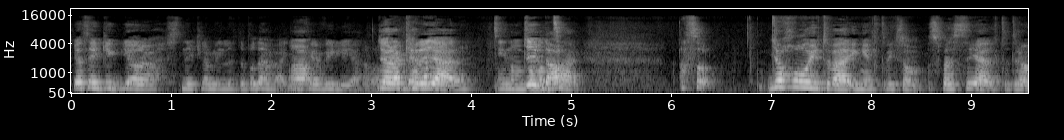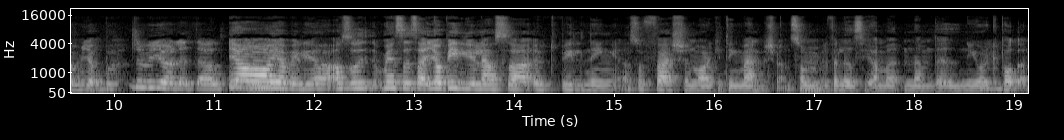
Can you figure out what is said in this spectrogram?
Jag tänker göra, snickla mig in lite på den vägen Ja. för jag vill ju gärna vara Göra karriär inom Du då? volontär. Alltså, jag har ju tyvärr inget liksom, speciellt drömjobb. Du vill göra lite allt. Ja, jag vill ju, alltså, men jag, säger så här, jag vill ju läsa utbildning, alltså fashion marketing management som Mm. Felicia nämnde i New York-podden.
